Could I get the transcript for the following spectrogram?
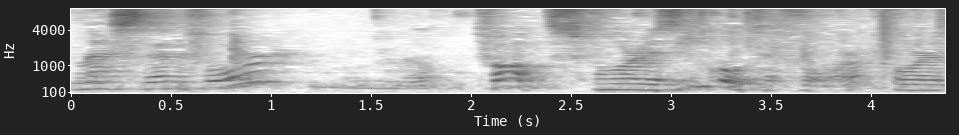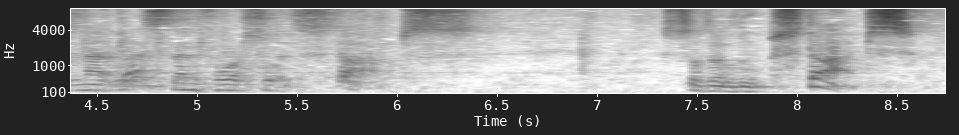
less than 4? False. 4 is equal to 4. 4 is not less than 4, so it stops. So the loop stops.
